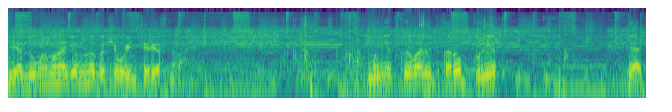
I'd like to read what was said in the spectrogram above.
я думаю, мы найдем много чего интересного. Мы не открывали эту коробку лет пять.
